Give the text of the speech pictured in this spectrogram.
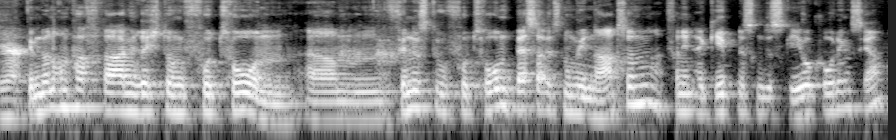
Ja. Wir haben noch ein paar Fragen Richtung Photon. Ähm, findest du Photon besser als Nominatum von den Ergebnissen des Geocodings, ja?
